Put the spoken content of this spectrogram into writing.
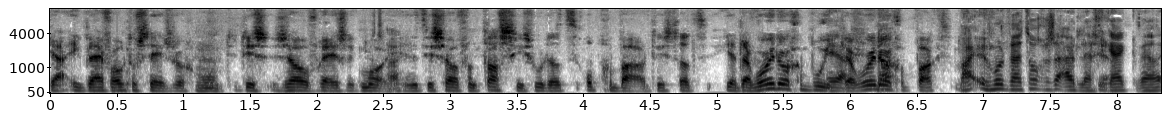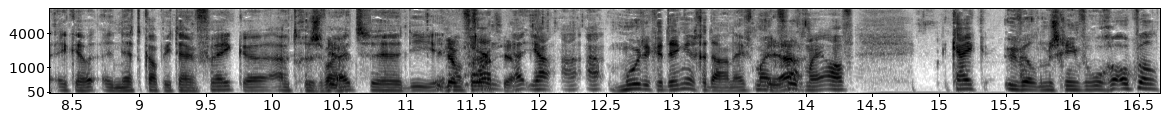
ja, ik blijf ook nog steeds door geboeid. Ja. Het is zo vreselijk mooi. En het is zo fantastisch hoe dat opgebouwd is. Dat, ja, daar word je door geboeid, ja. daar word je nou, door gepakt. Maar u moet mij toch eens uitleggen. Kijk, wel, ik heb net kapitein Freek uh, uitgezwaaid. Uh, die in ja. moeilijke dingen gedaan heeft. Maar ik vroeg mij af... Kijk, u wilde misschien vroeger ook wel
